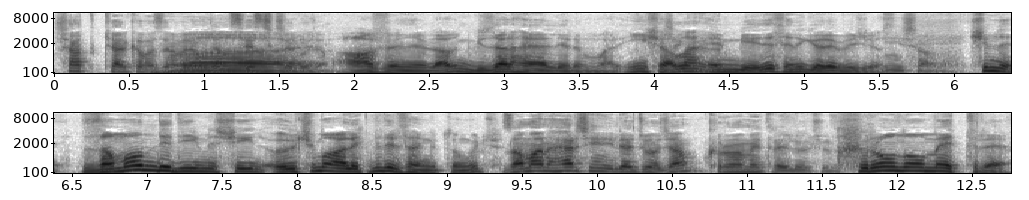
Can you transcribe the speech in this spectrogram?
çat kel kafasına böyle vuracağım. Ses çıkacak hocam. Aferin evladım. Güzel hayallerim var. İnşallah. NBA'de seni görebileceğiz. İnşallah. Şimdi zaman dediğimiz şeyin ölçümü aleti nedir sen Tonguç? Zaman her şeyin ilacı hocam. Kronometre ile ölçülür. Kronometre.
